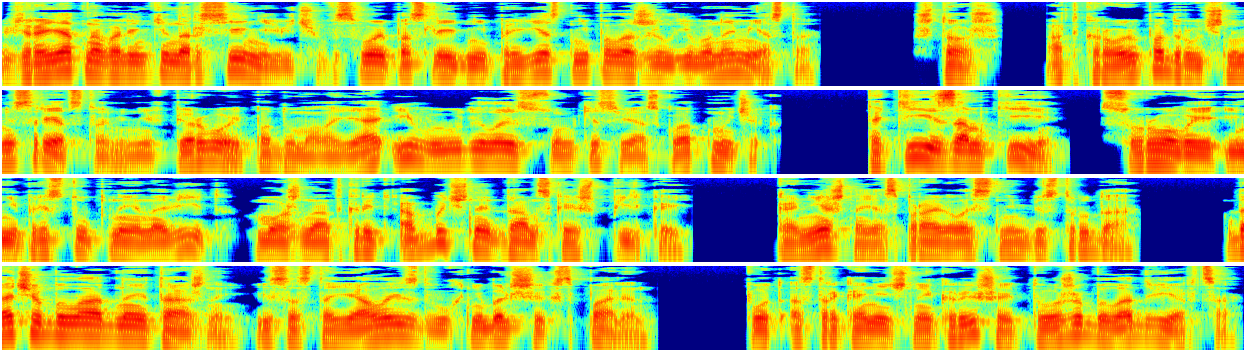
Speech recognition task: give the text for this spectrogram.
Вероятно, Валентин Арсеньевич в свой последний приезд не положил его на место. Что ж, открою подручными средствами, не впервой, подумала я и выудила из сумки связку отмычек. Такие замки, суровые и неприступные на вид, можно открыть обычной дамской шпилькой, Конечно, я справилась с ним без труда. Дача была одноэтажной и состояла из двух небольших спален. Под остроконечной крышей тоже была дверца.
